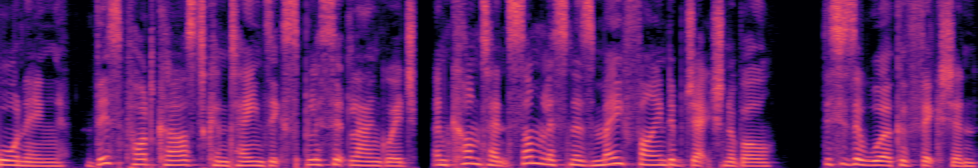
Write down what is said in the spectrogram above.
Warning this podcast contains explicit language and content some listeners may find objectionable. This is a work of fiction.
